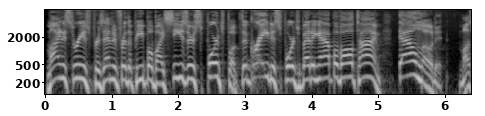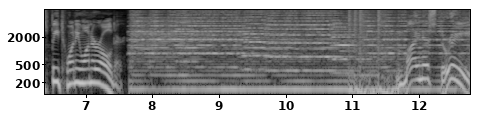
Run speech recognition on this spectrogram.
Minus three is presented for the people by Caesars Sportsbook, the greatest sports betting app of all time. Download it. Must be 21 or older. Minus three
